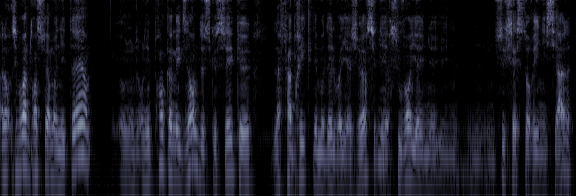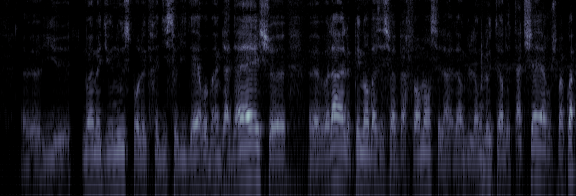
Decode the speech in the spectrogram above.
alors, ces programmes de transfert monétaire, on les prend comme exemple de ce que c'est que la fabrique des modèles voyageurs. C'est-à-dire, souvent, il y a une, success story initiale. Euh, Mohamed Younous pour le crédit solidaire au Bangladesh, euh, euh, voilà, le paiement basé sur la performance, c'est l'Angleterre de Thatcher, ou je sais pas quoi,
